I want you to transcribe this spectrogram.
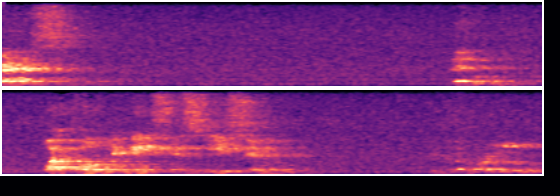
Friends, then what complicates this ism is the word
